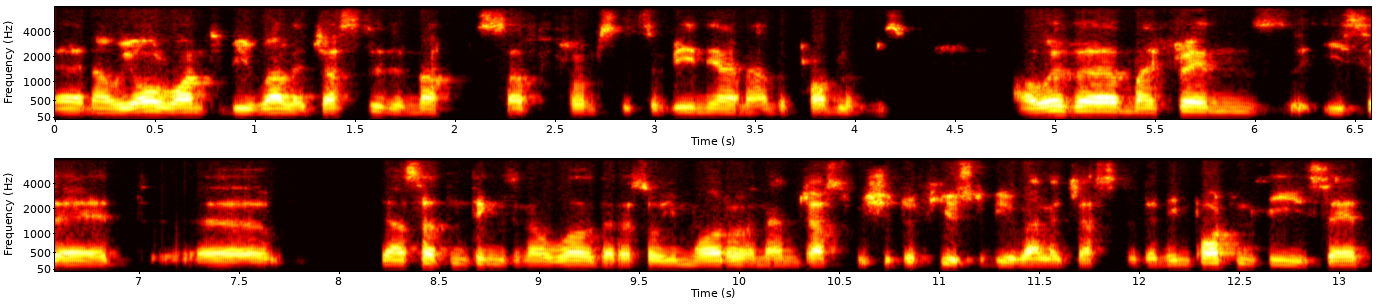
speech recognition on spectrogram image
Uh, now, we all want to be well adjusted and not suffer from schizophrenia and other problems. However, my friends, he said, uh, there are certain things in our world that are so immoral and unjust, we should refuse to be well adjusted. And importantly, he said,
